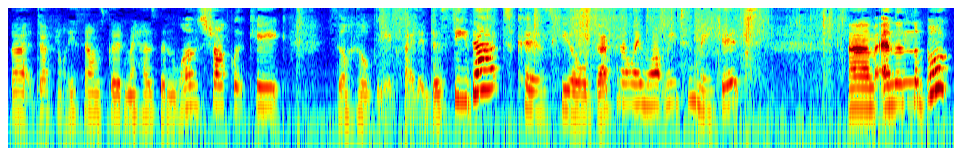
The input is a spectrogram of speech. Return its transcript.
that definitely sounds good. My husband loves chocolate cake. So he'll be excited to see that because he'll definitely want me to make it. Um, and then the book,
